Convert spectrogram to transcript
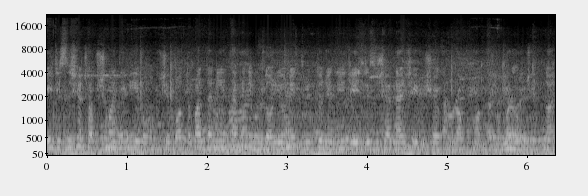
এই ডিসিশন সবসময় দিদি এবং অভিষেক বন্দ্যোপাধ্যায় নিয়ে থাকেন এবং দলীয় নেতৃত্ব যদি যে ডিসিশন নেয়, সেই বিষয়ে কোনো রকম মন্তব্য করা উচিত নয়।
